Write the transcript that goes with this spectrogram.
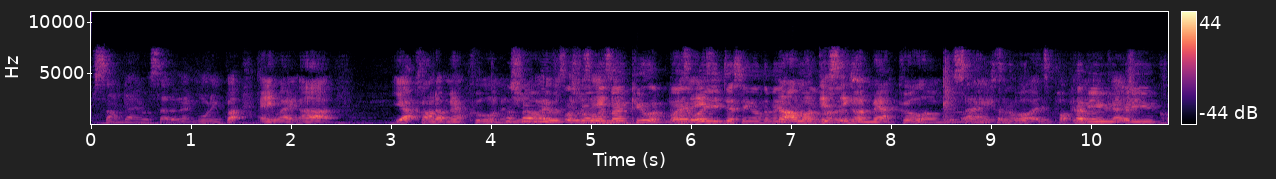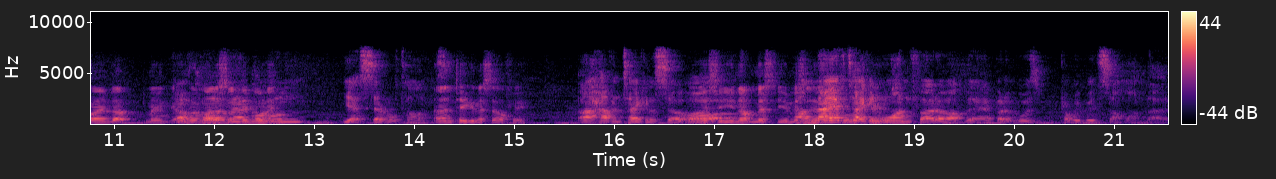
a Sunday or Saturday morning. But anyway, uh, yeah, I climbed up Mount Coolum, and What's you know, wrong, it was what's it was wrong with easy. Mount Coolum? Why, why are you dissing on the Mount No, I'm not dissing on Mount Coolum. I'm just Oh, saying it's a, I don't po- it's a popular Have you location. have you climbed up Mount Coolum on a Sunday Mount morning Coolum, yeah, several times. and taken a selfie? I haven't taken a selfie. Oh, so oh, you're not miss, you're missing. I may have taken experience. one photo up there, but it was probably with someone though,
